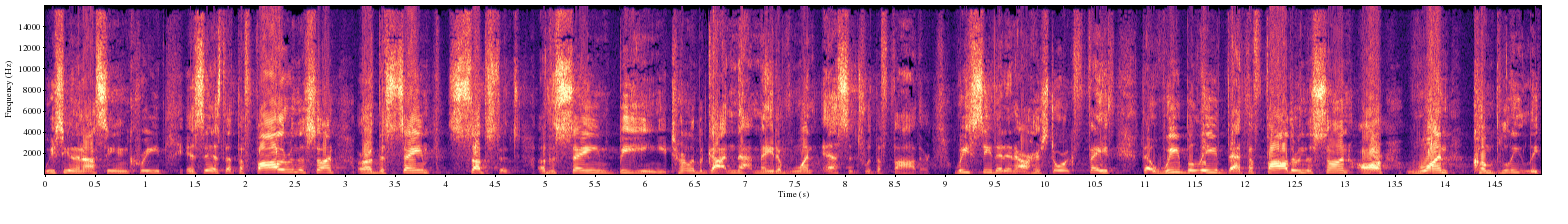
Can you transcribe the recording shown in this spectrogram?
we see in the Nicene Creed, it says that the Father and the Son are of the same substance, of the same being, eternally begotten, not made of one essence with the Father. We see that in our historic faith that we believe that the Father and the Son are one completely,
